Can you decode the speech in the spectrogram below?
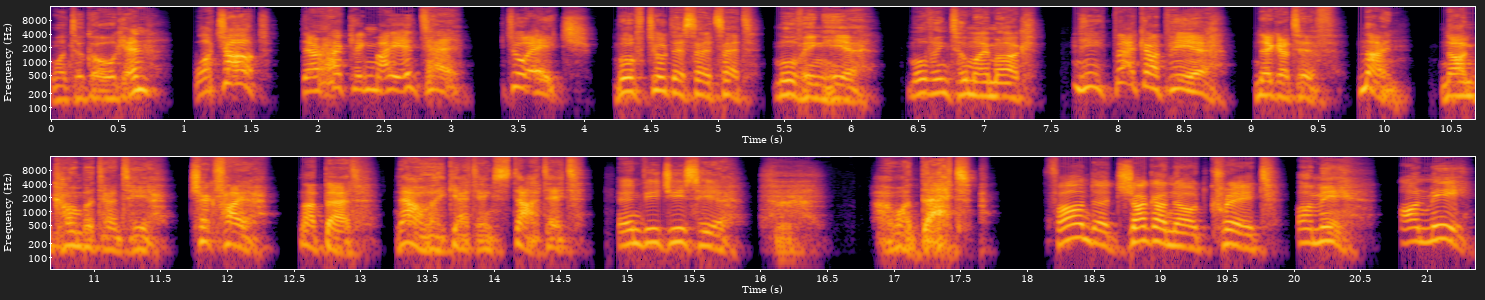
Want to go again? Watch out! They're hacking my intel! To H. Move to the this LZ. Moving here. Moving to my mark. Need backup here. Negative. Nine. Non-combatant here. Check fire. Not bad. Now we're getting started. NVG's here. I want that. Found a juggernaut crate. On me. On me.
